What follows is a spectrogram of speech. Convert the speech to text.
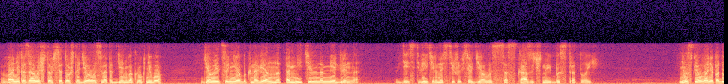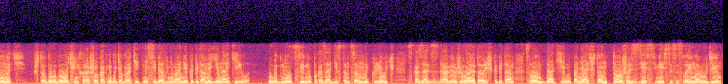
Ване казалось, что все то, что делалось в этот день вокруг него, делается необыкновенно, томительно медленно — в действительности же все делалось со сказочной быстротой. Не успел Ваня подумать, что было бы очень хорошо как-нибудь обратить на себя внимание капитана Янакиева, улыбнуться ему, показать дистанционный ключ, сказать «Здравия желаю, товарищ капитан», словом, дать ему понять, что он тоже здесь вместе со своим орудием,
